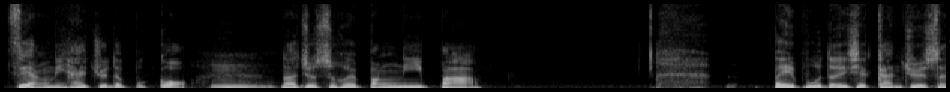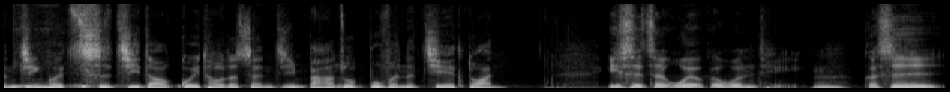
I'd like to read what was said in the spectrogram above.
这样你还觉得不够，嗯。那就是会帮你把背部的一些感觉神经会刺激到龟头的神经，把它做部分的截断。医师，这我有个问题，嗯，可是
